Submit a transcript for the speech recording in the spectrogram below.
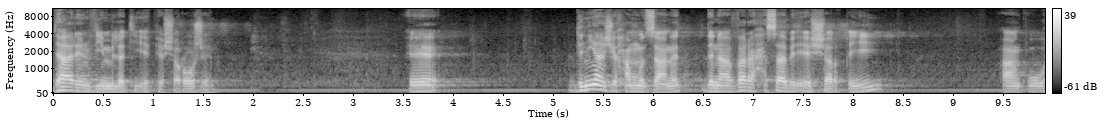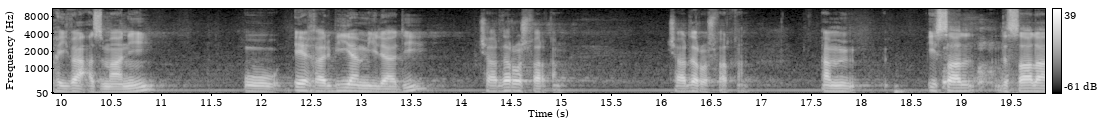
دارن وی ملەتی ئێ پێشە ڕۆژێن دنیاژی هەموو زانت دناڤەرە حسابی ئێ شەرقی ئانک و هەیوا عزمانی و ئێ غەربیە میلادی چاردە ڕۆژ فەرقن چاردە ڕۆژ فەرقن ئەم ئیسال دە ساڵە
